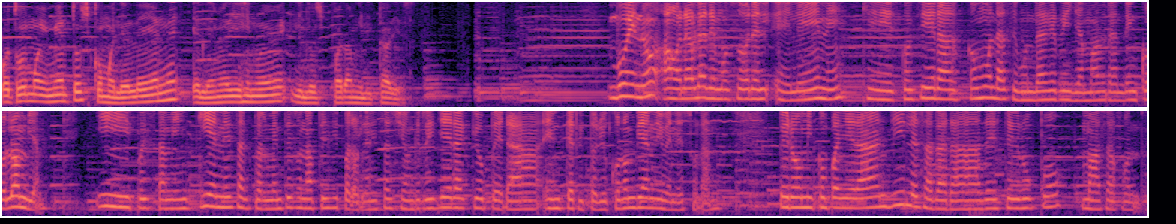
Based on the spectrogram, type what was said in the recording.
otros movimientos como el ELN, el M19 y los paramilitares. Bueno, ahora hablaremos sobre el ELN, que es considerado como la segunda guerrilla más grande en Colombia. Y pues también quienes actualmente son la principal organización guerrillera que opera en territorio colombiano y venezolano pero mi compañera Angie les hablará de este grupo más a fondo.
